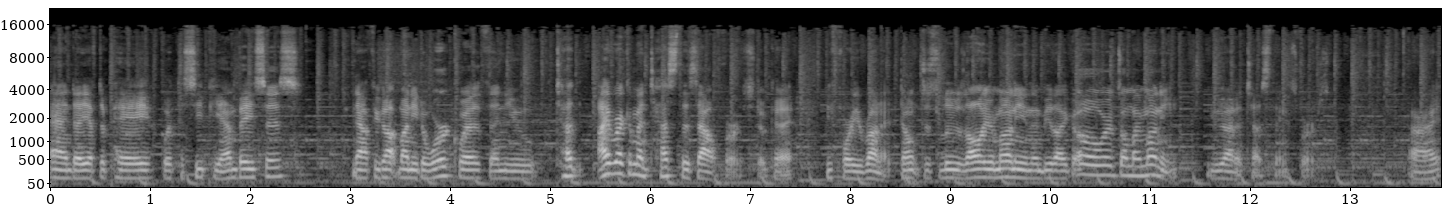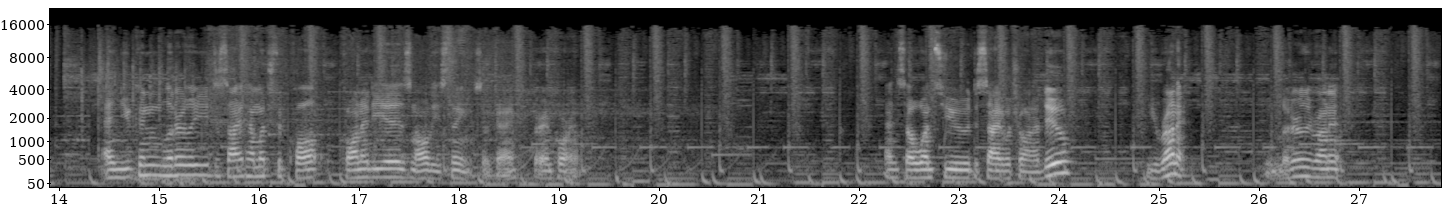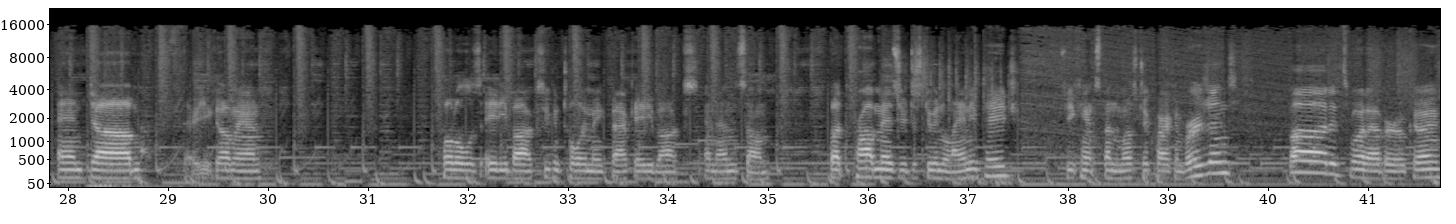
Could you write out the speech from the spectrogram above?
And uh, you have to pay with the CPM basis. Now, if you got money to work with and you, I recommend test this out first, okay, before you run it. Don't just lose all your money and then be like, oh, where's all my money? You gotta test things first. Alright? And you can literally decide how much the qual quantity is and all these things, okay? Very important. And so once you decide what you want to do, you run it. You literally run it. And um, there you go, man. Total is 80 bucks. You can totally make back 80 bucks and then some. But the problem is you're just doing a landing page, so you can't spend the most to acquire conversions. But it's whatever, okay?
